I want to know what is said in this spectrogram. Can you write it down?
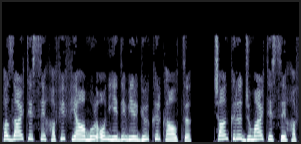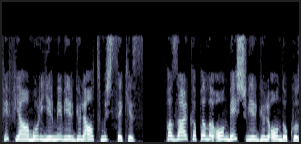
Pazartesi hafif yağmur 17,46. Çankırı Cumartesi hafif yağmur 20,68. Pazar kapalı 15,19.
